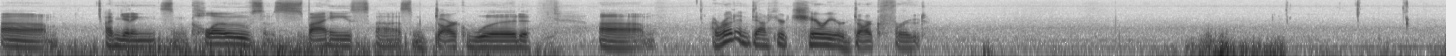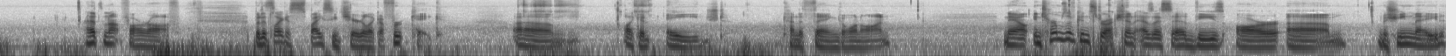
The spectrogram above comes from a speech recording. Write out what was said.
Um, I'm getting some cloves, some spice, uh, some dark wood. Um, I wrote it down here cherry or dark fruit. That's not far off, but it's like a spicy cherry, like a fruit cake, um, like an aged kind of thing going on. Now, in terms of construction, as I said, these are um, machine made,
